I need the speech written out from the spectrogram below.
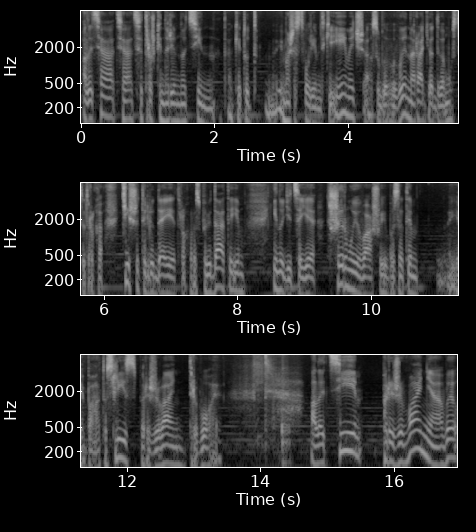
Але ця, ця, це трошки нерівноцінно. Так? І тут і ми ще створюємо такий імідж, особливо ви на радіо, де ви мусите трохи тішити людей, трохи розповідати їм. Іноді це є ширмою вашою, бо за тим є багато сліз, переживань, тривоги. Але ці переживання ви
